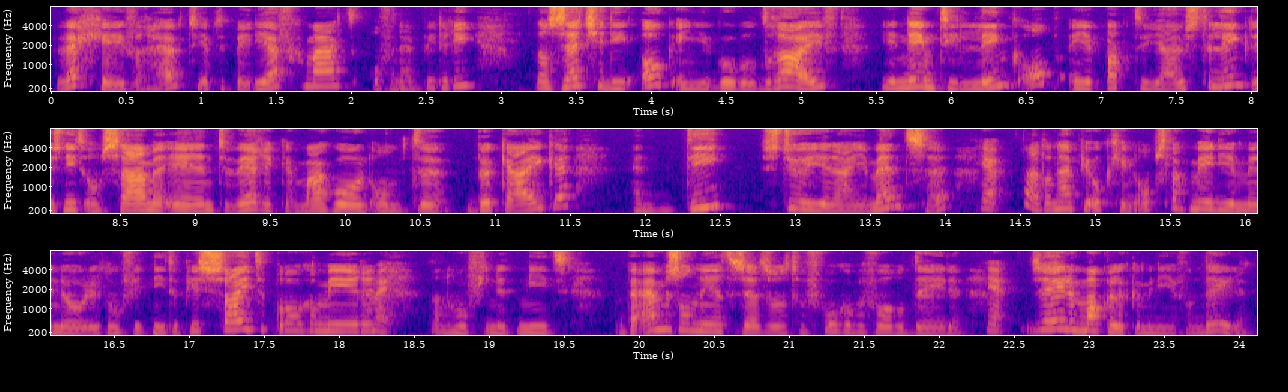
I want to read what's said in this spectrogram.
weggever hebt, je hebt een pdf gemaakt of een mp3, dan zet je die ook in je Google Drive. Je neemt die link op en je pakt de juiste link. Dus niet om samen in te werken, maar gewoon om te bekijken. En die stuur je naar je mensen. Ja. Nou, dan heb je ook geen opslagmedium meer nodig. Dan hoef je het niet op je site te programmeren. Nee. Dan hoef je het niet bij Amazon neer te zetten, zoals we vroeger bijvoorbeeld deden. Ja. Het is een hele makkelijke manier van delen.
